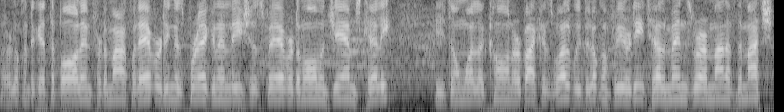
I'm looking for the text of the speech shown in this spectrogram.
They're looking to get the ball in for the mark, but everything is breaking in Laois's favour at the moment. James Kelly He's done well at corner back as well. We'll be looking for your detail menswear man of the match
